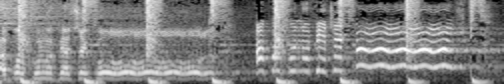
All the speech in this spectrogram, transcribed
A qualcuno piace Colt. A qualcuno piace Colt?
